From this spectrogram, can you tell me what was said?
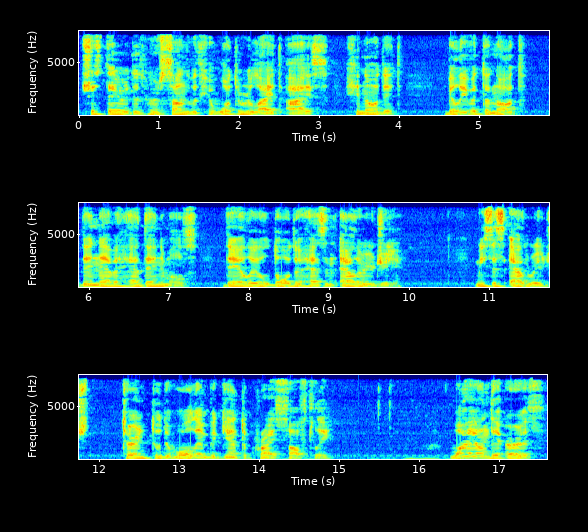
She stared at her son with her watery light eyes. He nodded. Believe it or not, they never had animals. Their little daughter has an allergy. Mrs. Eldridge turned to the wall and began to cry softly. Why on the earth?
